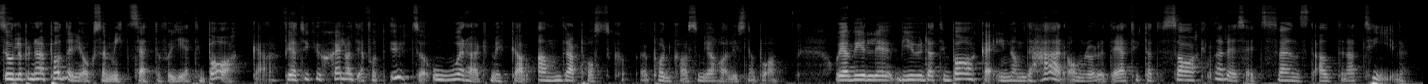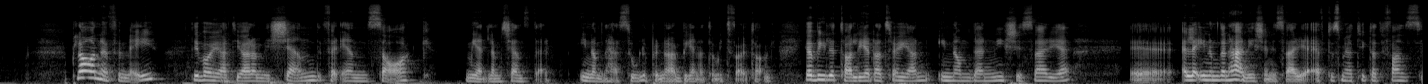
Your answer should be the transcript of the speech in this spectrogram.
Soloprenörpodden är också mitt sätt att få ge tillbaka, för jag tycker själv att jag fått ut så oerhört mycket av andra podcast som jag har lyssnat på. Och jag ville eh, bjuda tillbaka inom det här området där jag tyckte att det saknades ett svenskt alternativ. Planen för mig, det var ju att göra mig känd för en sak, medlemstjänster, inom det här soloprenörbenet av mitt företag. Jag ville ta ledartröjan inom den nisch i Sverige, eh, eller inom den här nischen i Sverige eftersom jag tyckte att det fanns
